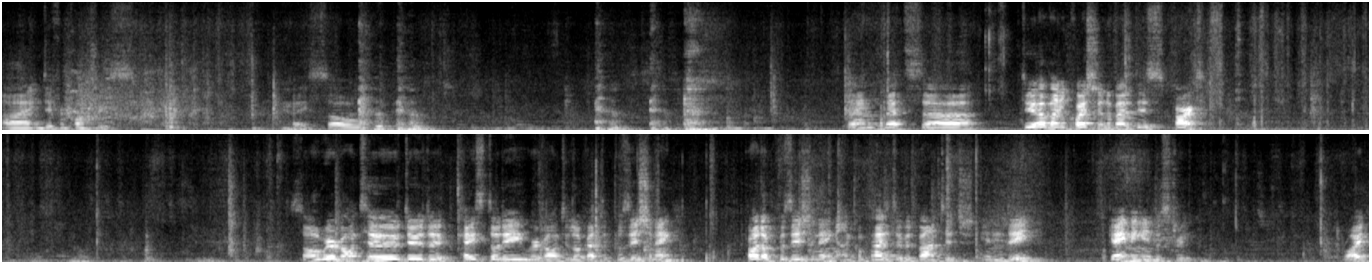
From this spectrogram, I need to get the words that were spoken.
uh, in different countries. Okay, so then let's. Uh, do you have any question about this part? So we're going to do the case study. We're going to look at the positioning, product positioning, and competitive advantage in the gaming industry. Right.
